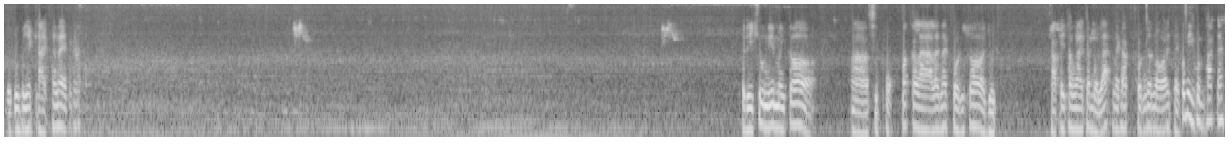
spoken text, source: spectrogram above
เดี๋ยวดูบรรยากาศข้างในนะครับ พอดีช่วงนี้มันก็อ่า16มกราแล้วนะคนก็หยุดกลับไปทำงานกันหมดแล้วนะครับ คนก็น้อย แต่ก็มีคนพักนะ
